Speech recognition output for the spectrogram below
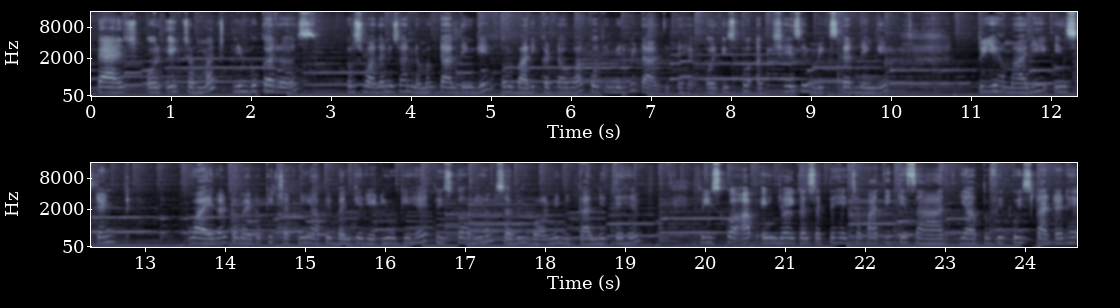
प्याज और एक चम्मच नींबू का रस। और स्वादानुसार नमक डाल देंगे और बारीक कटा हुआ कोथिंबीर भी डाल देते हैं और इसको अच्छे से मिक्स कर लेंगे। तो ये हमारी इंस्टेंट वायरल टोमेटो की चटनी यहाँ पे बन के रेडी हो गई है। तो इसको अभी हम सर्विंग बाउल में निकाल लेते हैं। तो इसको आप एंजॉय कर सकते हैं चपाती के साथ या तो फिर कोई स्टार्टर है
